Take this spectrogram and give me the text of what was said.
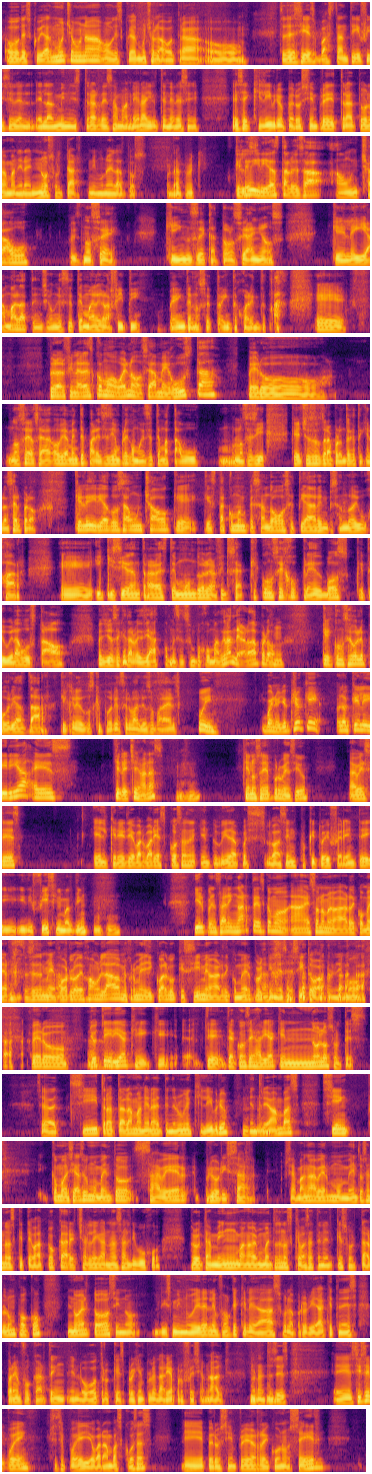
o descuidas mucho una o descuidas mucho la otra o entonces sí es bastante difícil el, administrar de esa manera y el tener ese, ese equilibrio, pero siempre trato la manera de no soltar ninguna de las dos, ¿verdad? ¿Qué le dirías tal vez a, a un chavo, pues no sé, 15, 14 años, que le llama la atención este tema del graffiti? 20, no sé, 30, 40. eh, pero al final es como, bueno, o sea, me gusta, pero no sé, o sea, obviamente parece siempre como ese tema tabú no sé si, que de hecho es otra pregunta que te quiero hacer, pero ¿qué le dirías vos a un chavo que, que está como empezando a bocetear, empezando a dibujar eh, y quisiera entrar a este mundo del grafito? O sea, ¿qué consejo crees vos que te hubiera gustado? Pues yo sé que tal vez ya comenzaste un poco más grande, ¿verdad? Pero ¿qué consejo le podrías dar que crees vos que podría ser valioso para él? Uy, bueno, yo creo que lo que le diría es que le eche ganas, que no se dé por vencido. A veces el querer llevar varias cosas en tu vida, pues lo hace un poquito diferente y, difícil más bien. Y el pensar en arte es como, ah, eso no me va a dar de comer. Entonces mejor lo dejo a un lado, mejor me dedico a algo que sí me va a dar de comer porque necesito, va a modo. Pero yo te diría que, que te, te, aconsejaría que no lo soltes. O sea, sí tratar la manera de tener un equilibrio entre ambas. Sí, como decía hace un momento, saber priorizar o sea, van a haber momentos en los que te va a tocar echarle ganas al dibujo, pero también van a haber momentos en los que vas a tener que soltarlo un poco, no del todo, sino disminuir el enfoque que le das o la prioridad que tenés para enfocarte en, lo otro, que es, por ejemplo, el área profesional. Entonces, eh, sí se puede, sí se puede llevar ambas cosas, eh, pero siempre reconocer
